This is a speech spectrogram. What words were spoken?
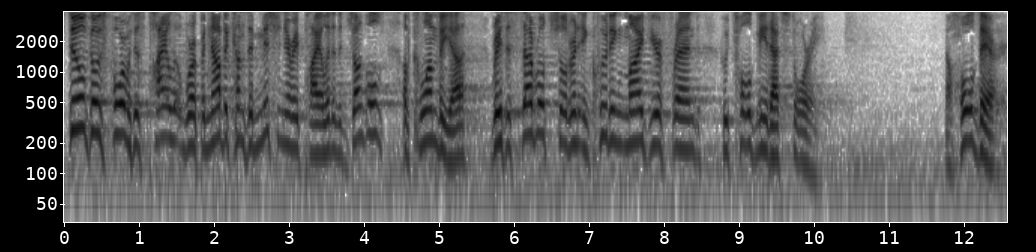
still goes forward with his pilot work, but now becomes a missionary pilot in the jungles of Colombia, raises several children, including my dear friend who told me that story. Now hold there.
